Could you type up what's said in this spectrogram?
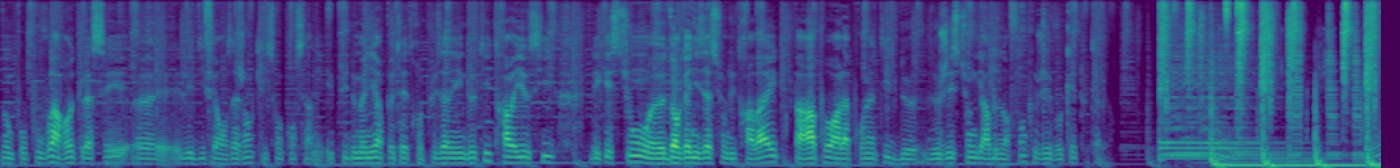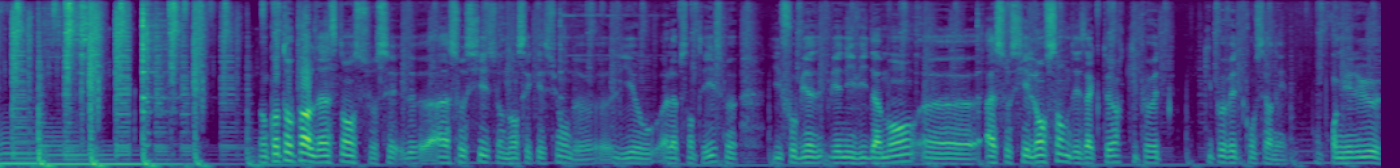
donc pour pouvoir classer euh, les différents agents qui sont concernés. Et puis de manière peut-être plus anecdotique, travailler aussi les questions euh, d'organisation du travail par rapport à la problématique de, gestion de garde d'enfants que j'évoquais tout à l'heure. Donc quand on parle d'instances associées dans ces questions liées à l'absentéisme, il faut bien, bien évidemment euh, associer l'ensemble des acteurs qui peuvent être peuvent être concernés. En premier lieu,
